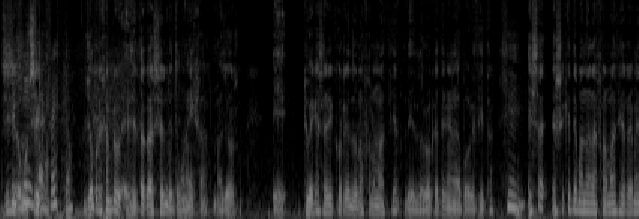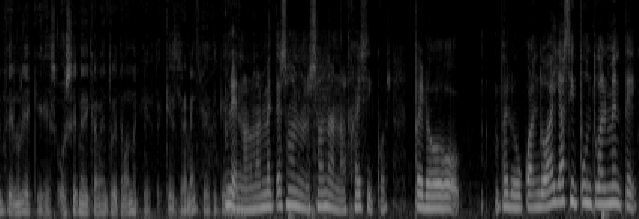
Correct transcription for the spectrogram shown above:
sí, sí, como chico. Perfecto. Yo, por ejemplo, en cierta ocasión, yo tengo una hija mayor, eh, tuve que salir corriendo a una farmacia del dolor que tenía la pobrecita. Hmm. Esa, ¿Eso que te mandan a la farmacia realmente, Nuria, qué es? ¿O ese medicamento que te mandan, qué, qué es realmente? Es Hombre, normalmente son, son analgésicos, pero, pero cuando hay así puntualmente,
